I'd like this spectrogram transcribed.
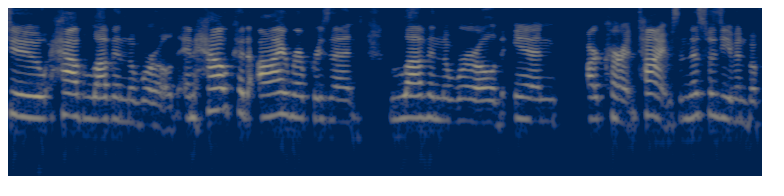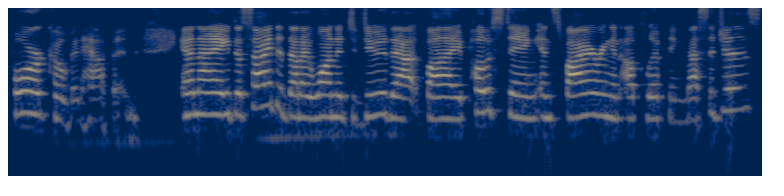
to have love in the world. And how could I represent love in the world in our current times. And this was even before COVID happened. And I decided that I wanted to do that by posting inspiring and uplifting messages.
